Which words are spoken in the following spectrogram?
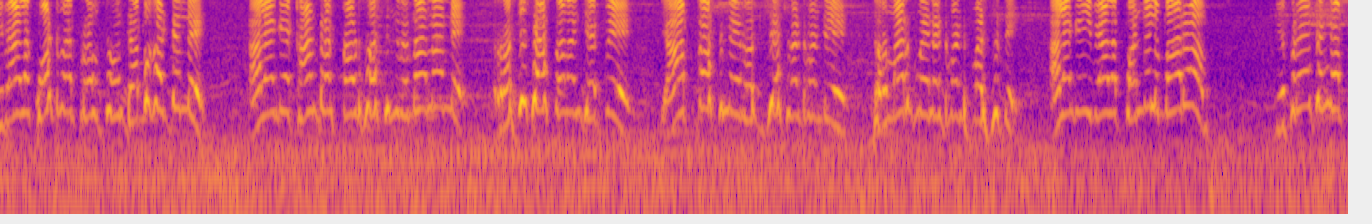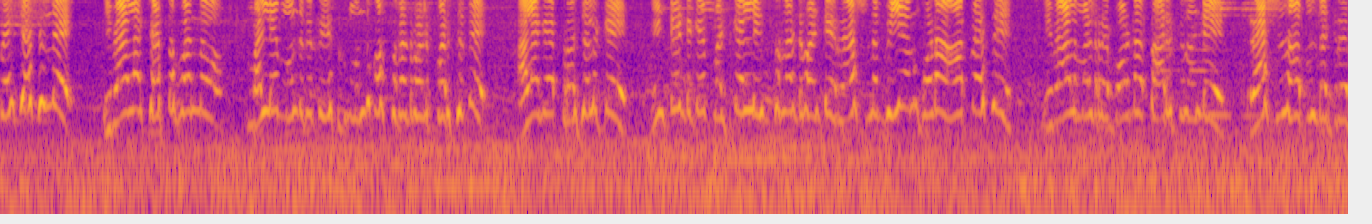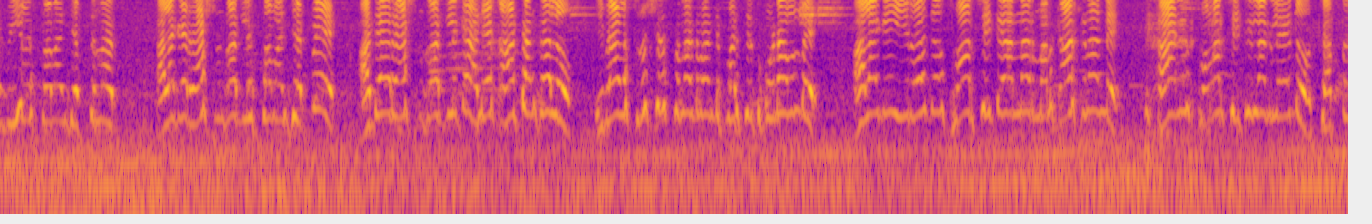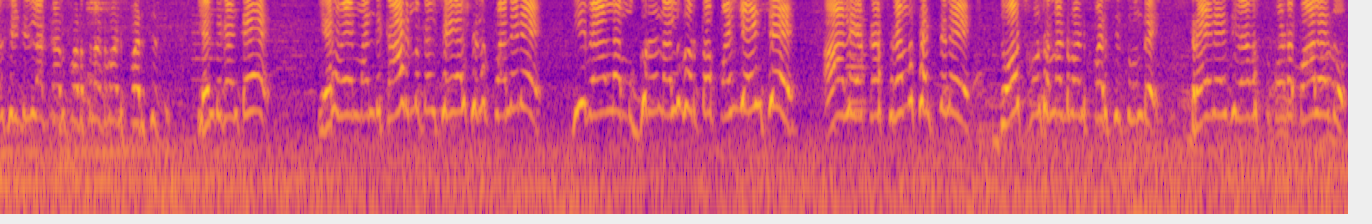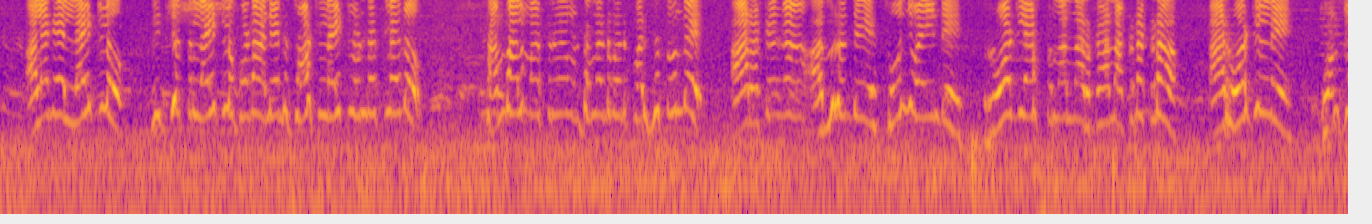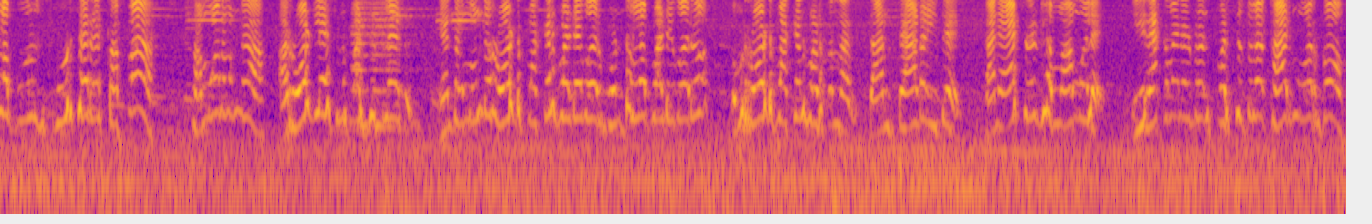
ఈవేళ కూటమి ప్రభుత్వం దెబ్బ కొట్టింది. అలాగే కాంట్రాక్ట్ అవుట్ సోర్సింగ్ విధానాన్ని రద్దు చేస్తానని చెప్పి యాప్కాస్ని రద్దు చేసినటువంటి దుర్మార్గమైనటువంటి పరిస్థితి. అలాగే ఈవేళ పన్నుల భారం విపరీతంగా పెంచేసింది. ఈవేళ చెత్త పన్ను మళ్ళీ ముందుకు తీసుకు ముందుకు వస్తున్నటువంటి పరిస్థితి. అలాగే ప్రజలకి ఇంటింటికి పట్టుకెళ్ళి ఇస్తున్నటువంటి రేషన్ బియ్యం కూడా ఆపేసి ఈవేళ మళ్ళీ రేపు ఒకటో తారీఖు నుండి రేషన్ షాపుల దగ్గర బియ్యం ఇస్తానని చెప్తున్నారు. అలాగే రేషన్ కార్డులు ఇస్తామని చెప్పి అదే రేషన్ కార్డులకి అనేక ఆటంకాలు ఈవేళ సృష్టిస్తున్నటువంటి పరిస్థితి కూడా ఉంది. అలాగే ఈ రోజు స్మార్ట్ సిటీ అన్నారు మన కాకినాడని. కానీ స్మార్ట్ సిటీ లాగా లేదు చెత్త సిటీ లాగా కనపడుతున్నటువంటి పరిస్థితి. ఎందుకంటే ఇరవై మంది కార్మికులు చేయాల్సిన పనిని ఈవేళ ముగ్గురు నలుగురితో పని చేయించి వాళ్ళ యొక్క శ్రమ శక్తిని దోచుకుంటున్నటువంటి పరిస్థితి ఉంది. డ్రైనేజీ వ్యవస్థ కూడా బాగాలేదు అలాగే లైట్లు విద్యుత్ లైట్లు కూడా అనేక చోట్ల లైట్లు ఉండట్లేదు. పరిస్థితి ఉంది ఆ రకంగా అభివృద్ధి శూన్యమైంది. రోడ్లు వేస్తున్నారు కానీ అక్కడక్కడ ఆ రోడ్లని గుంట్లో పూడ్చి పూడ్చారే తప్ప సమానంగా ఆ రోడ్లు వేసిన పరిస్థితి లేదు. ఇంతకు ముందు రోడ్డు పక్కన పడేవారు గుంటల్లో పడేవారు ఇప్పుడు రోడ్డు పక్కన పడుతున్నారు. దాని తేడా ఇదే. కానీ యాక్సిడెంట్లు మామూలే. ఈ రకమైనటువంటి పరిస్థితుల్లో కార్మిక వర్గం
